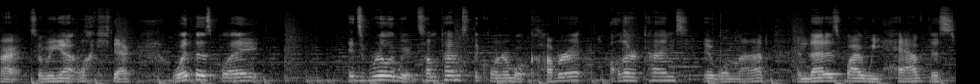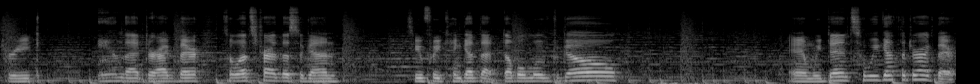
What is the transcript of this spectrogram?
Alright, so we got lucky there. With this play, it's really weird. Sometimes the corner will cover it, other times it will not, and that is why we have this streak and that drag there. So let's try this again. See if we can get that double move to go and we didn't, so we got the drag there.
